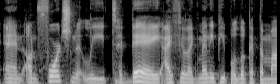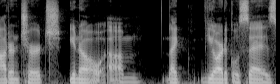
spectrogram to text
And unfortunately, today I feel like many people look at the modern church, you know, um, like the article says,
